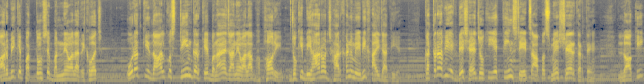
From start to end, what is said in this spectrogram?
अरबी के पत्तों से बनने वाला रिखवज उड़द की दाल को स्टीम करके बनाया जाने वाला भफौरी, जो कि बिहार और झारखंड में भी खाई जाती है। कतरा भी एक डिश है जो कि ये तीन स्टेट्स आपस में शेयर करते हैं। लौकी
